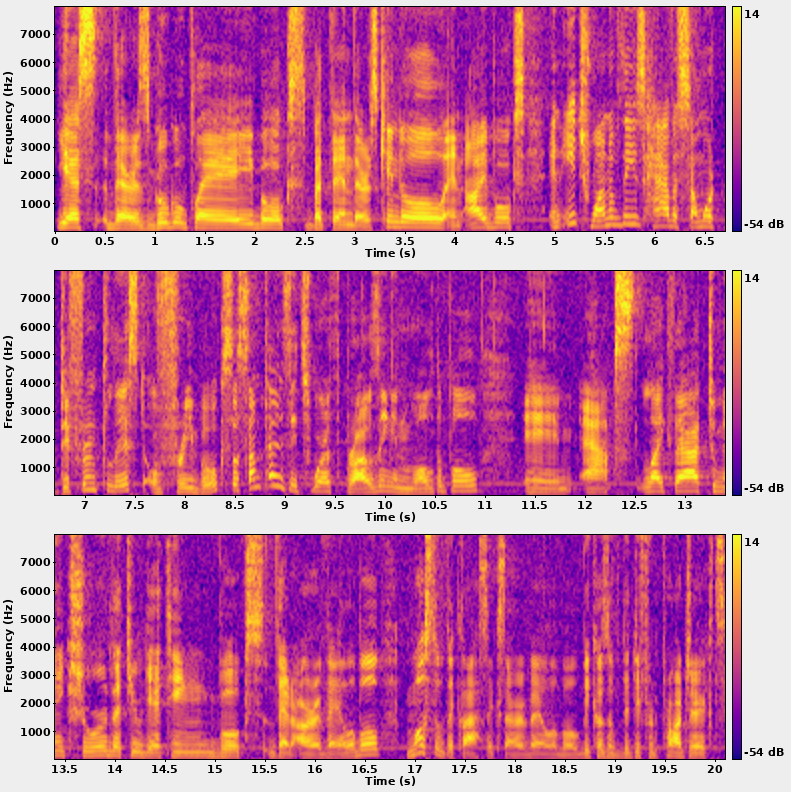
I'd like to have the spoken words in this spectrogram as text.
yes, there's Google Play books, but then there's Kindle and iBooks, and each one of these have a somewhat different list of free books. So sometimes it's worth browsing in multiple um, apps like that to make sure that you're getting books that are available. Most of the classics are available because of the different projects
